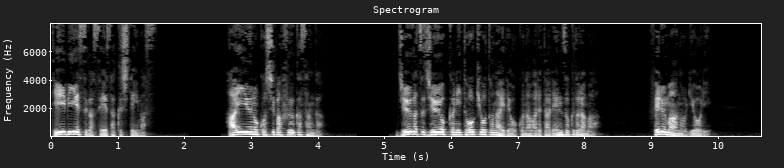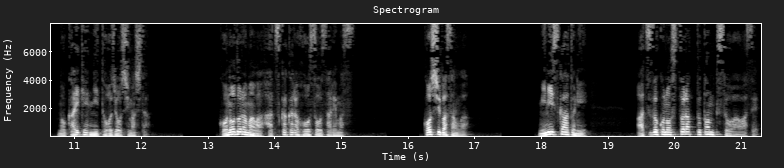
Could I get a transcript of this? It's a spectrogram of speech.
TBS が制作しています。俳優の小芝風花さんが、10月14日に東京都内で行われた連続ドラマ、フェルマーの料理の会見に登場しました。このドラマは20日から放送されます。小芝さんは、ミニスカートに厚底のストラップパンプスを合わせ、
